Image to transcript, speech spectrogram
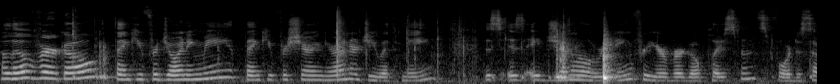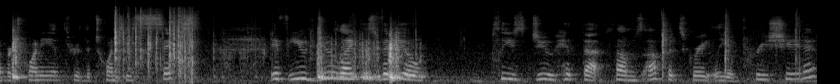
Hello, Virgo. Thank you for joining me. Thank you for sharing your energy with me. This is a general reading for your Virgo placements for December 20th through the 26th. If you do like this video, please do hit that thumbs up. It's greatly appreciated.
